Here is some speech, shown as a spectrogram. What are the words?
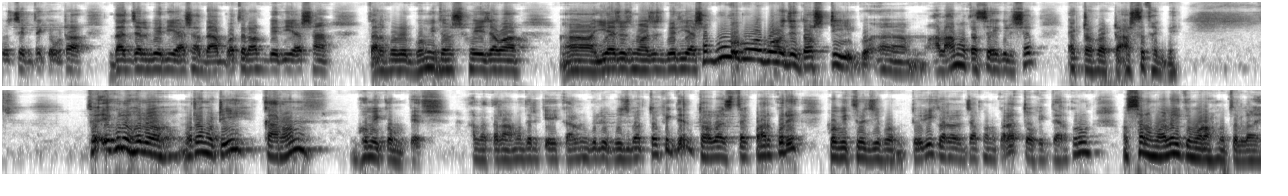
পশ্চিম থেকে ওঠা দাজ্জাল বেরিয়ে আসা দাব্বাতুল বেরিয়ে আসা তারপরে ভূমিধস হয়ে যাওয়া আহ, ইয়াজুজ মাজুজ বেরিয়ে আসা বড় বড় বড় যে দশটি আলামত আছে এগুলি সব একটার পর একটা আসতে থাকবে। তো এগুলো হলো মোটামুটি কারণ ভূমিকম্পের। আল্লাহ তালা আমাদেরকে এই কারণগুলি বুঝবার তৌফিক দেন তবা পার করে পবিত্র জীবন তৈরি করার, যাপন করার তৌফিক দান করুন। আসসালামু আলাইকুম রহমতুল্লাহ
